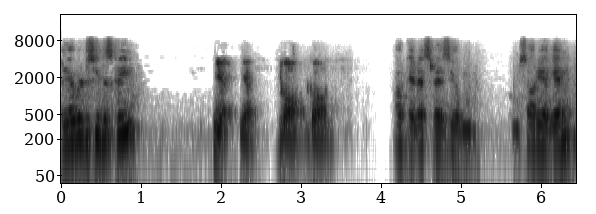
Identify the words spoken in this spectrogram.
Are you able to see the screen? Yeah, yeah. Go on, go on. Okay, let's resume. I'm sorry again.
